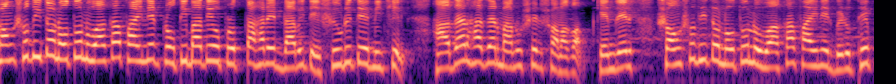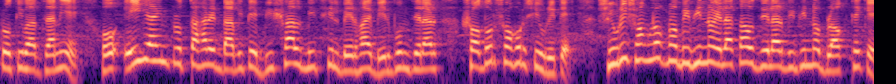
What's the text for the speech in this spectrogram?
সংশোধিত নতুন ওয়াকাফ আইনের প্রতিবাদে ও প্রত্যাহারের দাবিতে সিউড়িতে মিছিল, হাজার হাজার মানুষের সমাগম। কেন্দ্রের সংশোধিত নতুন ওয়াকাফ আইনের বিরুদ্ধে প্রতিবাদ জানিয়ে ও এই আইন প্রত্যাহারের দাবিতে বিশাল মিছিল বের হয় বীরভূম জেলার সদর শহর সিউড়িতে। সিউড়ি সংলগ্ন বিভিন্ন এলাকা ও জেলার বিভিন্ন ব্লক থেকে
